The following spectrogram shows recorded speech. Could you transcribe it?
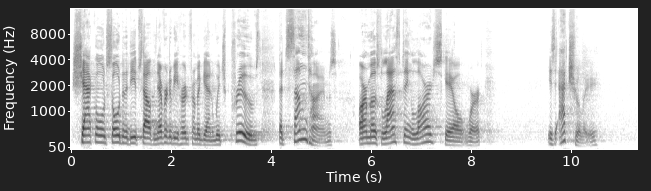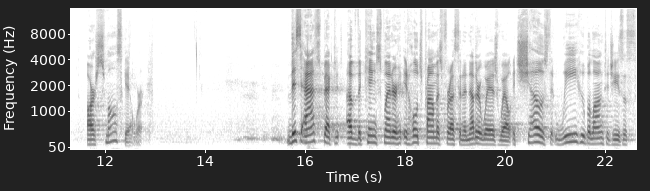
shackled, sold to the deep south, never to be heard from again, which proves that sometimes our most lasting large scale work is actually our small scale work. This aspect of the king's splendor, it holds promise for us in another way as well. It shows that we who belong to Jesus,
